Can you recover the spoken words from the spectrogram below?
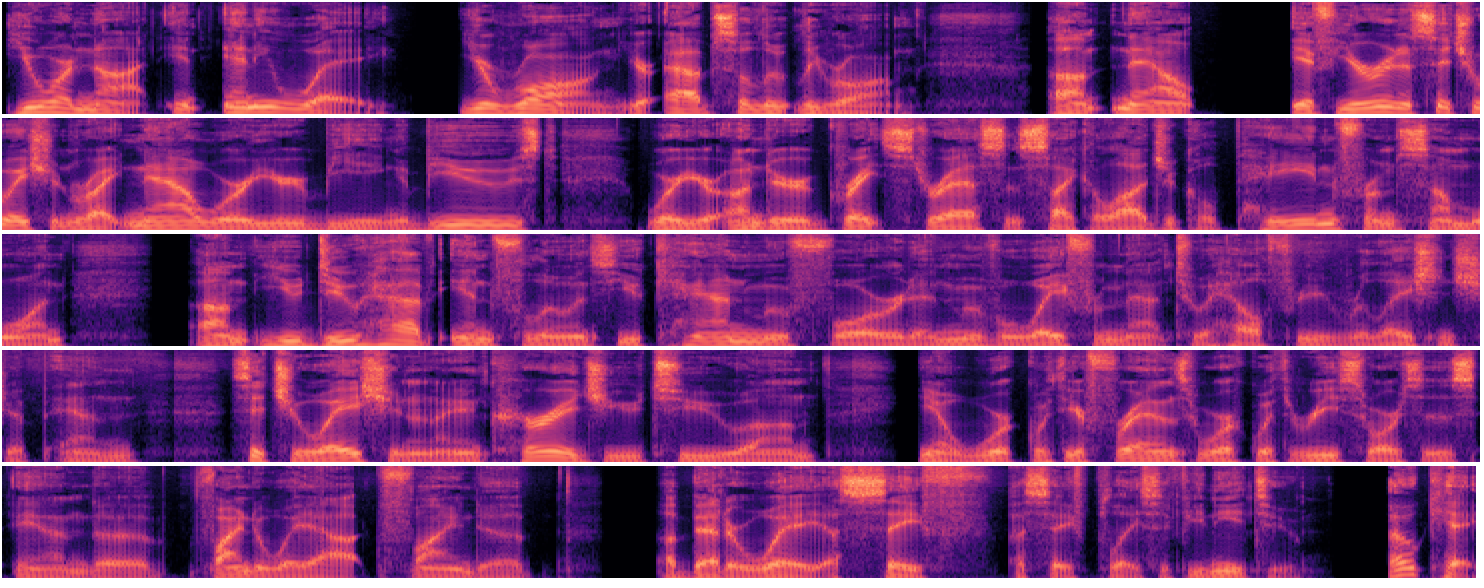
you are not in any way. You're wrong. You're absolutely wrong. Um, now, if you're in a situation right now where you're being abused, where you're under great stress and psychological pain from someone, um, you do have influence. You can move forward and move away from that to a healthy relationship and situation. And I encourage you to, um, you know, work with your friends, work with resources, and uh, find a way out. Find a, a better way, a safe, a safe place if you need to. Okay,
